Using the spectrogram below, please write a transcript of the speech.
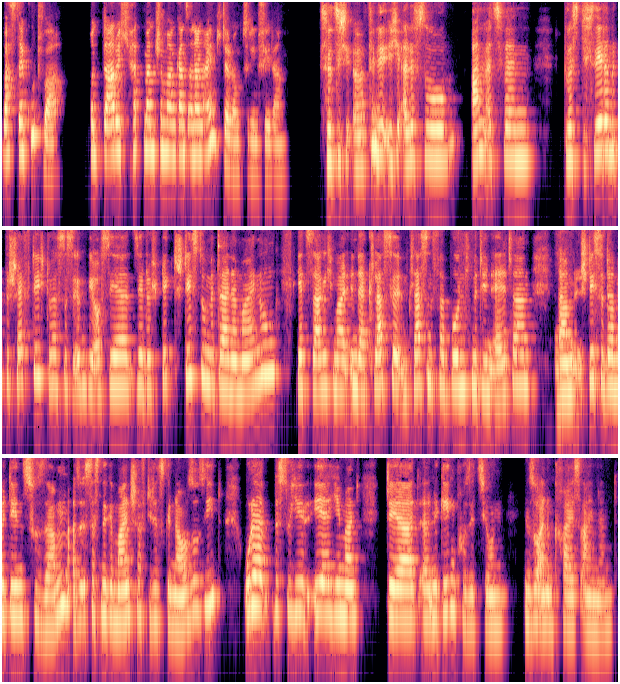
was der gut war. Und dadurch hat man schon mal eine ganz andere Einstellung zu den Fehlern. Es hört sich, äh, finde ich, alles so an, als wenn Du hast dich sehr damit beschäftigt, du hast es irgendwie auch sehr, sehr durchblickt. Stehst du mit deiner Meinung, jetzt sage ich mal, in der Klasse, im Klassenverbund mit den Eltern, ähm, stehst du da mit denen zusammen? Also ist das eine Gemeinschaft, die das genauso sieht? Oder bist du je, eher jemand, der äh, eine Gegenposition in so einem Kreis einnimmt?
